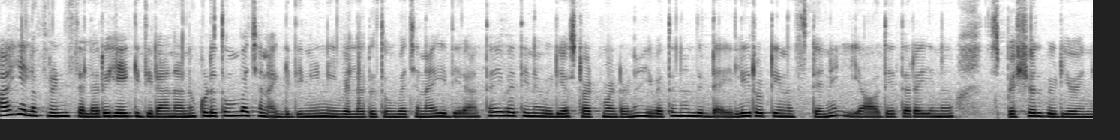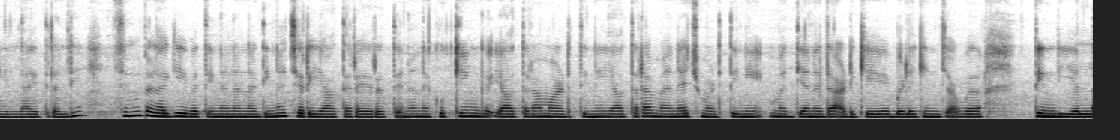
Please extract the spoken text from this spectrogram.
ಹಾಯ್ ಎಲ್ಲ ಫ್ರೆಂಡ್ಸ್ ಎಲ್ಲರೂ ಹೇಗಿದ್ದೀರಾ? ನಾನು ಕೂಡ ತುಂಬ ಚೆನ್ನಾಗಿದ್ದೀನಿ. ನೀವೆಲ್ಲರೂ ತುಂಬ ಚೆನ್ನಾಗಿದ್ದೀರಾ ಅಂತ ಇವತ್ತಿನ ವಿಡಿಯೋ ಸ್ಟಾರ್ಟ್ ಮಾಡೋಣ. ಇವತ್ತು ನಂದು ಡೈಲಿ ರೊಟೀನ್ ಅಷ್ಟೇ ಯಾವುದೇ ಥರ ಏನು ಸ್ಪೆಷಲ್ ವಿಡಿಯೋ ಏನಿಲ್ಲ ಇದರಲ್ಲಿ. ಸಿಂಪಲಾಗಿ ಇವತ್ತಿನ ನನ್ನ ದಿನಚರಿ ಯಾವ ಥರ ಇರುತ್ತೆ? ನನ್ನ ಕುಕ್ಕಿಂಗ್ ಯಾವ ಥರ ಮಾಡ್ತೀನಿ? ಯಾವ ಥರ ಮ್ಯಾನೇಜ್ ಮಾಡ್ತೀನಿ? ಮಧ್ಯಾಹ್ನದ ಅಡುಗೆ, ಬೆಳಗಿನ ಜಾವ ತಿಂಡಿ ಎಲ್ಲ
